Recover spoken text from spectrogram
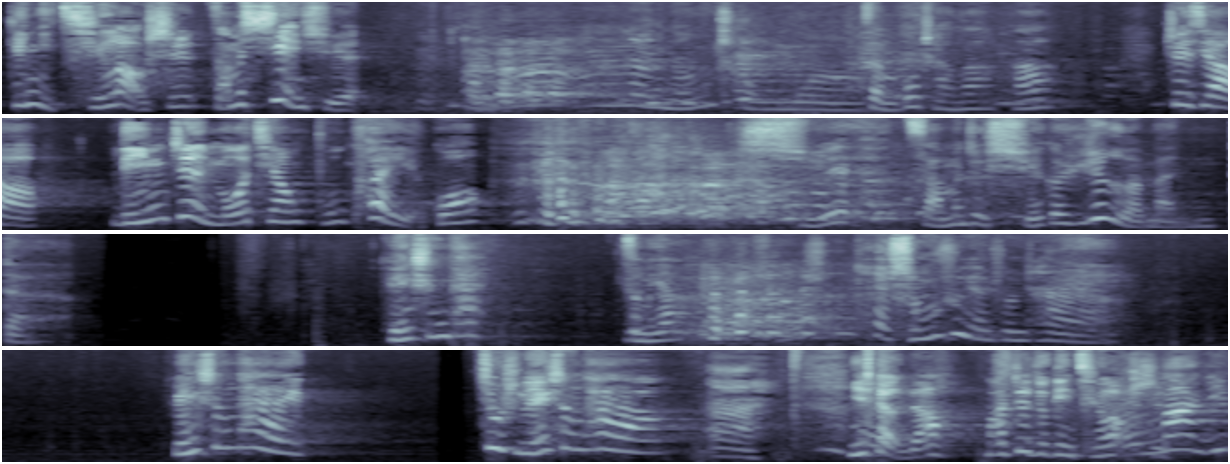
给你请老师，咱们现学。那能成吗？怎么不成啊？啊，这叫临阵磨枪，不快也光。学，咱们就学个热门的原生态，怎么样？原生态？什么是原生态啊？原生态就是原生态啊！哎，你等着啊，妈这就给你请老师。妈，你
